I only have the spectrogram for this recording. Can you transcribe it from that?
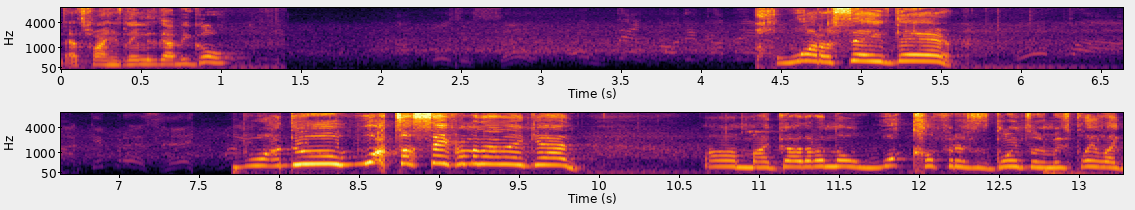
That's why his name is Gabigol. What a save there! What, what a save from another again! Oh my god, I don't know what confidence is going to him. He's playing like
